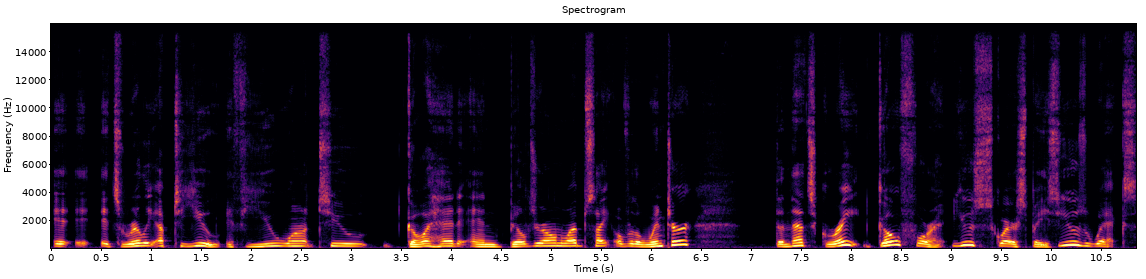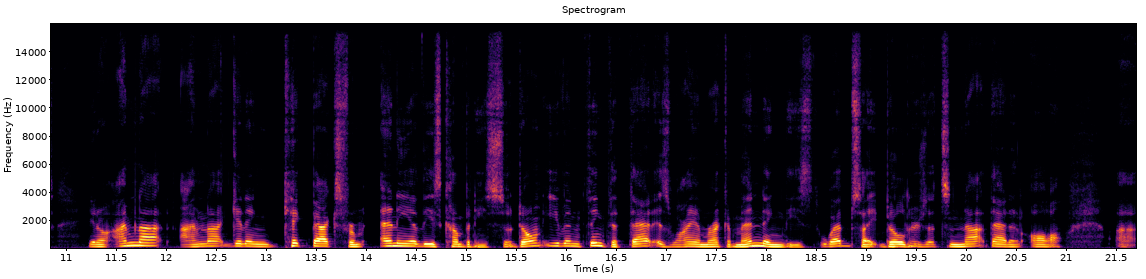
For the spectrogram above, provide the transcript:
it, it, it's really up to you. If you want to go ahead and build your own website over the winter, then that's great. Go for it. Use Squarespace, use Wix You know, I'm not I'm not getting kickbacks from any of these companies. So don't even think that that is why I'm recommending these website builders. It's not that at all. Uh,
